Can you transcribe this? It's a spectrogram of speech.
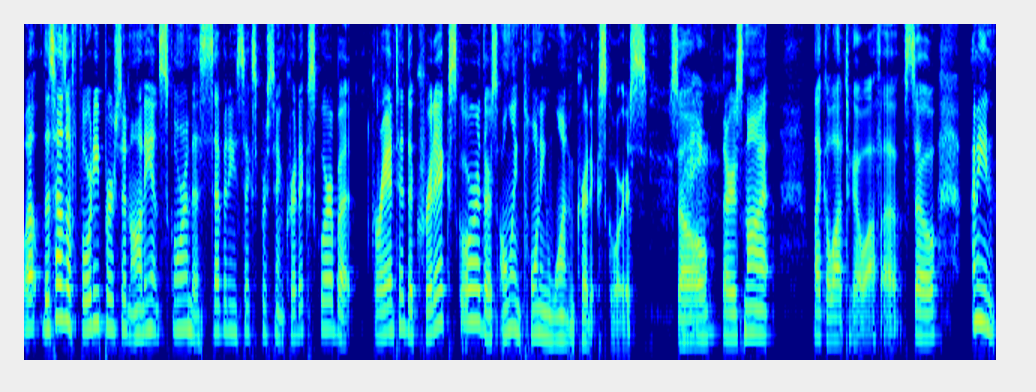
Well, this has a 40% audience score and a 76% critic score, but granted, the critic score, there's only 21 critic scores. So Dang. there's not like a lot to go off of. So, I mean,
